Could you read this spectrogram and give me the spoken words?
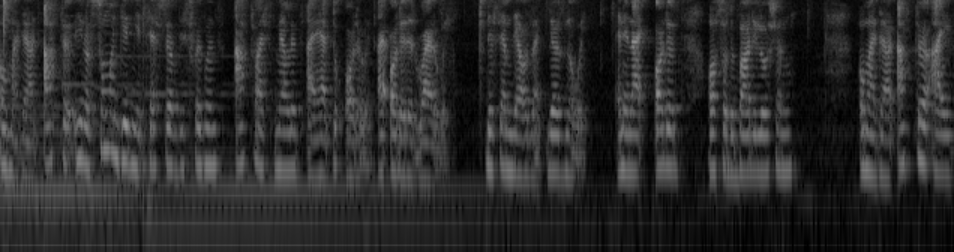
Oh my God, after, you know, someone gave me a tester of this fragrance. After I smelled it, I had to order it. I ordered it right away. The same day, I was like, there's no way. And then I ordered also the body lotion. Oh my God, after I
